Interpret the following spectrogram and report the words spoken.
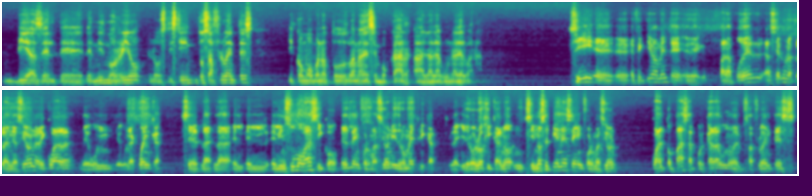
vías del, de, del mismo río, los distintos afluentes y cómo, bueno, todos van a desembocar a la laguna de Alvarado. Sí, eh, eh, efectivamente, eh, para poder hacer una planeación adecuada de, un, de una cuenca, el, el, insumo básico es la información hidrométrica, la hidrológica. ¿no? Si no se tiene esa información, cuánto pasa por cada uno de los afluentes,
